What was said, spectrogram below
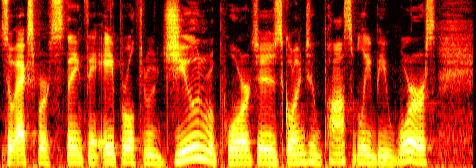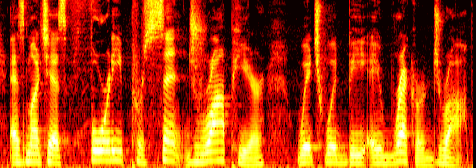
So experts think the April through June report is going to possibly be worse, as much as 40% drop here, which would be a record drop.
